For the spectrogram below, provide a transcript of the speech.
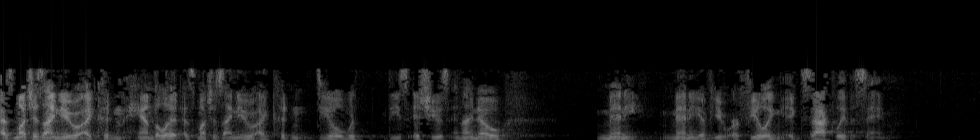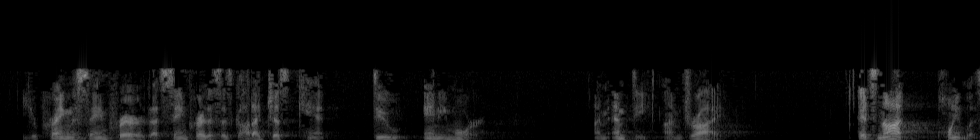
as much as I knew I couldn't handle it, as much as I knew I couldn't deal with these issues, and I know many, many of you are feeling exactly the same. You're praying the same prayer, that same prayer that says, God, I just can't do any more. I'm empty. I'm dry. It's not pointless.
